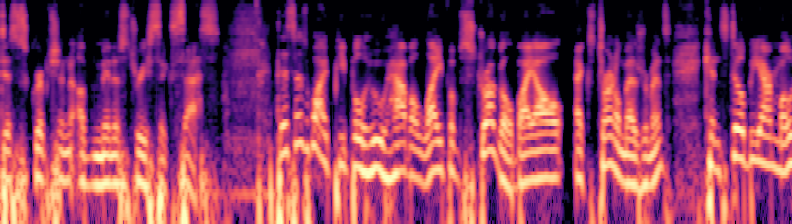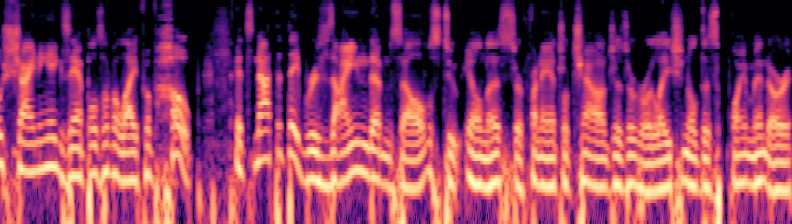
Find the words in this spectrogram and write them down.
description of ministry success. This is why people who have a life of struggle by all external measurements can still be our most shining examples of a life of hope. It's not that they've resigned themselves to illness or financial challenges or relational disappointment or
